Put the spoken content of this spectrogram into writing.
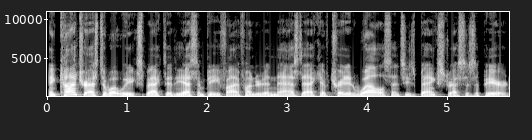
In contrast to what we expected, the S&P 500 and Nasdaq have traded well since these bank stresses appeared.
